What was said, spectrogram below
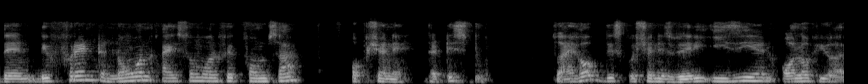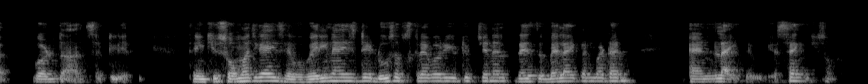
then different non-isomorphic forms are option A, that is 2. So I hope this question is very easy and all of you are got the answer clearly. Thank you so much guys. Have a very nice day. Do subscribe our YouTube channel, press the bell icon button and like the video. Thank you so much.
